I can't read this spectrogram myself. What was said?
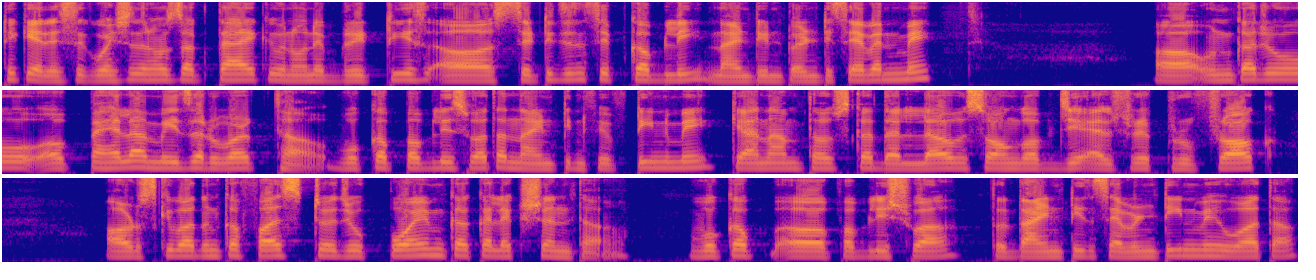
ठीक है, जैसे क्वेश्चन हो सकता है कि उन्होंने ब्रिटिश सिटीजनशिप कब ली? 1927 में। उनका जो पहला मेजर वर्क था, वो कब पब्लिश हुआ था? 1915 में। क्या नाम था उसका? The love song of J Alfred Prufrock और उसके बाद उनका फ़र्स्ट जो पोएम का कलेक्शन था, वो कब पब्लिश हुआ? तो 1917 में हुआ था।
